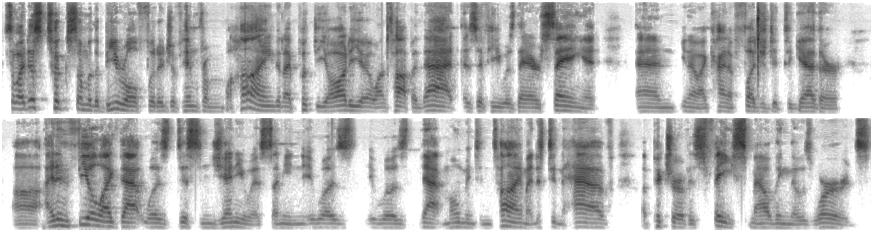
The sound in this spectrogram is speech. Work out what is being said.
So I just took some of the B roll footage of him from behind and I put the audio on top of that as if he was there saying it and you know I kind of fudged it together. Uh, I didn't feel like that was disingenuous. I mean, it was it was that moment in time. I just didn't have a picture of his face mouthing those words.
